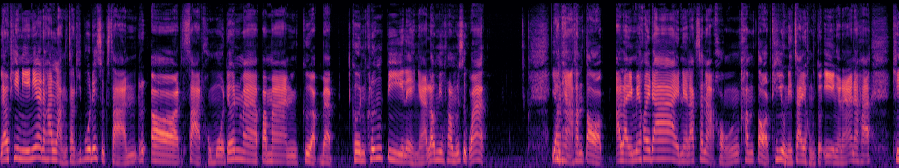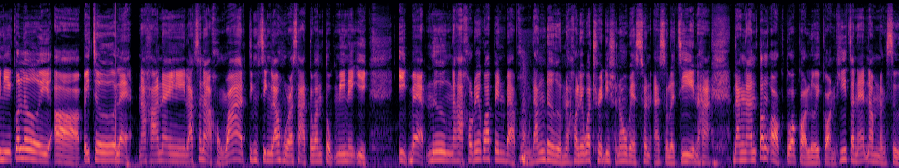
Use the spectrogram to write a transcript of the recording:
แล้วทีนี้เนี่ยนะคะหลังจากที่ผู้ได้ศึกษาศาสตร์ของโมเดิร์นมาประมาณเกือบแบบ เกินครึ่งปีอะไรอย่างเงี้ยเรามีความรู้สึกว่า ยังหาคำตอบอะไรไม่ค่อยได้ในลักษณะของคำตอบที่อยู่ในใจของตัวเองนะนะคะ ทีนี้ก็เลยเไปเจอแหละนะคะ ในลักษณะของว่าจริง ๆ แล้วโหราศาสตร์ตะวันตกมีในอีกอีกแบบหนึ่งนะคะเขาเรียกว่าเป็นแบบของดั้งเดิมนะเขาเรียกว่า traditional western astrology นะคะดังนั้นต้องออกตัวก่อนเลยก่อนที่จะแนะนำหนังสือ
